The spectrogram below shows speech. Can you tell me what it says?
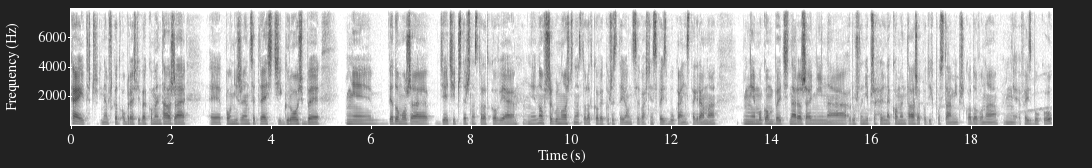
hejt, czyli na przykład obraźliwe komentarze, e, poniżające treści, groźby. Wiadomo, że dzieci czy też nastolatkowie, no w szczególności nastolatkowie korzystający właśnie z Facebooka, Instagrama, mogą być narażeni na różne nieprzychylne komentarze pod ich postami, przykładowo na Facebooku.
